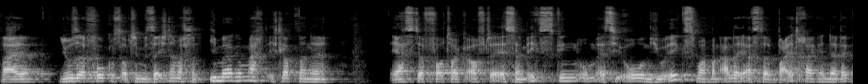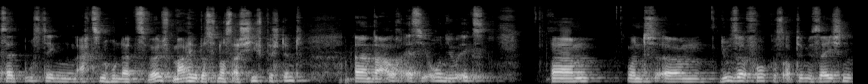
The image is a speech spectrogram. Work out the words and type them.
weil User Focused Optimization haben wir schon immer gemacht. Ich glaube, meine erster Vortrag auf der SMX ging um SEO und UX, war mein allererster Beitrag in der Website Boosting 1812. Mario, das ist noch das Archiv bestimmt, ähm, war auch SEO und UX. Ähm, und ähm, User Focus Optimization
